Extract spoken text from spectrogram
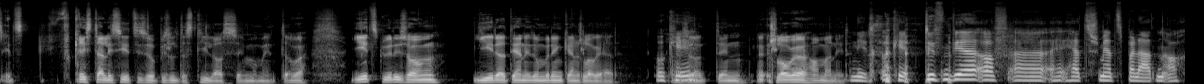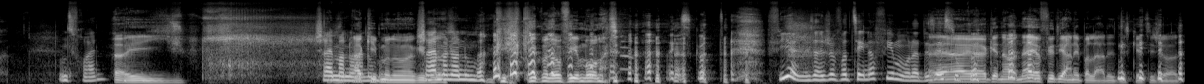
jetzt kristallisiert sich so ein bisschen der Stil aus im Moment. Aber jetzt würde ich sagen, jeder, der nicht unbedingt gern Schlager hört. Okay. Also den äh, Schlager haben wir nicht. Nicht. Okay. Dürfen wir auf äh, Herzschmerzballaden auch uns freuen? Äh, Schreiben wir noch ah, eine Nummer. nur, Schreiben wir noch eine Nummer. Gib mir noch vier Monate. Ist gut. Vier, wir sind schon von zehn auf vier Monate, das ist ja, super. Ja, genau. Naja, für die eine Ballade, das geht sich schon aus.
